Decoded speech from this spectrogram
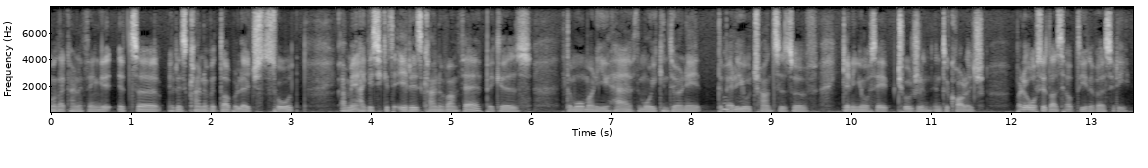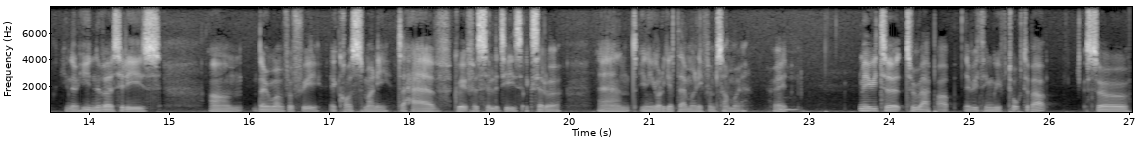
all that kind of thing. It, it's a it is kind of a double edged sword. I mean, I guess you could say it is kind of unfair because the more money you have, the more you can donate, the better Mhm. your chances of getting your say children into college. But it also does help the university. You know, universities um, don't run for free. It costs money to have great facilities, etc. And you know, you got to get that money from somewhere, right? Mm. maybe to, to wrap up everything we've talked about. So,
